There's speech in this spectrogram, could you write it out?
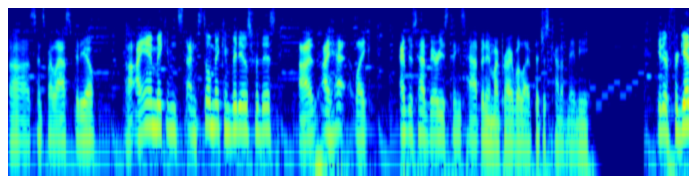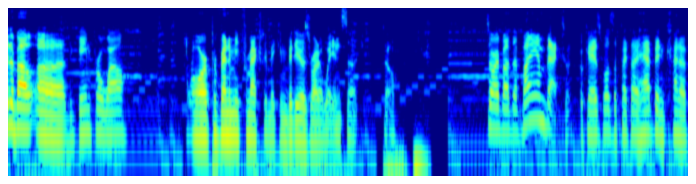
uh, since my last video. Uh, I am making, I'm still making videos for this. Uh, I had like I've just had various things happen in my private life that just kind of made me either forget about uh, the game for a while or prevented me from actually making videos right away and such. So sorry about that, but I am back to it. Okay, as well as the fact that I have been kind of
